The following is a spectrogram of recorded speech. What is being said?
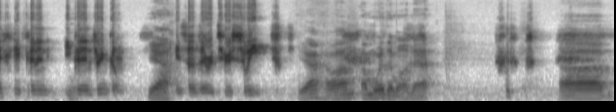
he couldn't he couldn't drink them. Yeah. He said they were too sweet. Yeah, well, I'm I'm with him on that. um,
